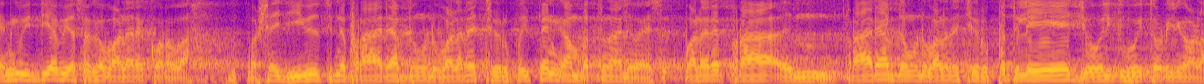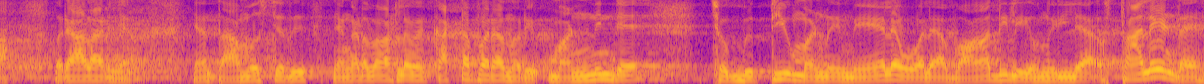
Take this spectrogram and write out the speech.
എനിക്ക് വിദ്യാഭ്യാസമൊക്കെ വളരെ കുറവാണ് പക്ഷേ ജീവിതത്തിന്റെ പ്രാരാബ്ദം കൊണ്ട് വളരെ ചെറുപ്പം ഇപ്പം എനിക്ക് അമ്പത്തിനാല് വയസ്സ്. വളരെ പ്രാ പ്രാരാബ്ദം കൊണ്ട് വളരെ ചെറുപ്പത്തിലേ ജോലിക്ക് പോയി തുടങ്ങിയോളാം ഒരാളാണ് ഞാൻ. ഞാൻ താമസിച്ചത് ഞങ്ങളുടെ നാട്ടിലൊക്കെ കട്ടപ്പര എന്ന് പറയും. മണ്ണിന്റെ ഭിത്തിയും മണ്ണ് മേലെ ഓല വാതിൽ ഒന്നുമില്ല. സ്ഥലമുണ്ടേ.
